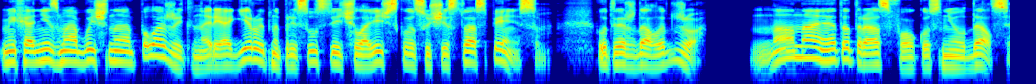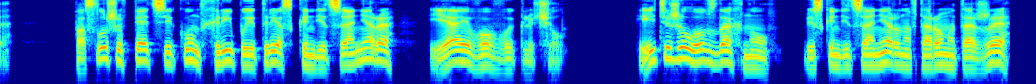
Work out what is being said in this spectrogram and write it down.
Механизмы обычно положительно реагируют на присутствие человеческого существа с пенисом, утверждал Джо. Но на этот раз фокус не удался. Послушав пять секунд хрипа и треск кондиционера, я его выключил. И тяжело вздохнул. Без кондиционера на втором этаже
